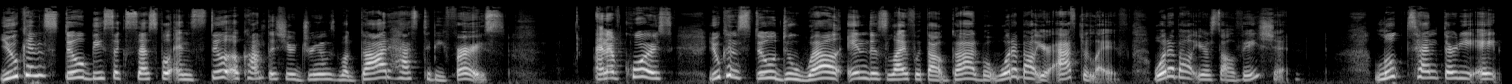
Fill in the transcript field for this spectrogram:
you can still be successful and still accomplish your dreams, but God has to be first. And of course, you can still do well in this life without God, but what about your afterlife? What about your salvation? Luke 10 38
